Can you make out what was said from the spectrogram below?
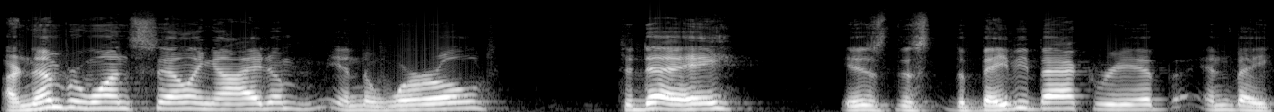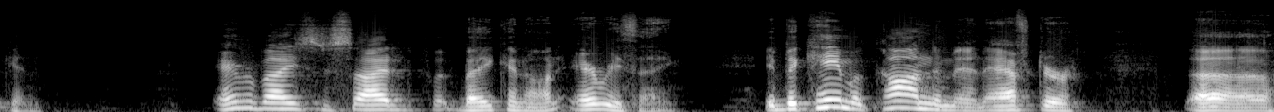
our number one selling item in the world today is the, the baby back rib and bacon. Everybody's decided to put bacon on everything. It became a condiment after uh,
